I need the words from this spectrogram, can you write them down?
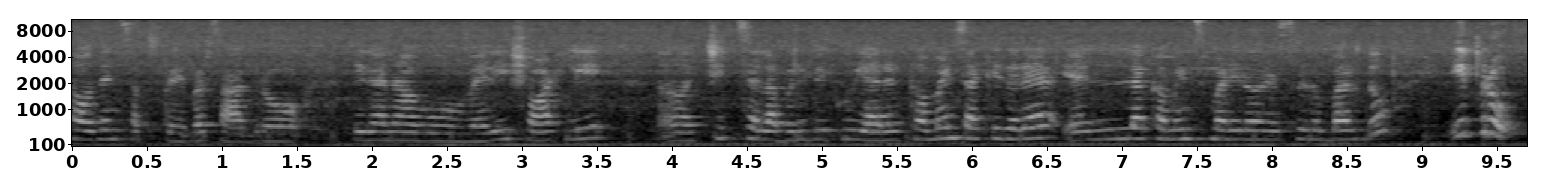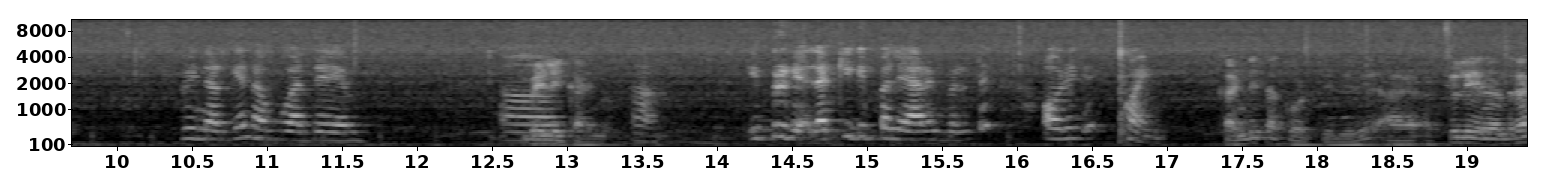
ಥೌಸಂಡ್ ಸಬ್ಸ್ಕ್ರೈಬರ್ಸ್ ಆದ್ರು ಈಗ ನಾವು ವೆರಿ ಶಾರ್ಟ್ಲಿ ಚಿಟ್ಸ್ ಎಲ್ಲ ಬರಿಬೇಕು ಯಾರ್ಯಾರು ಕಮೆಂಟ್ಸ್ ಹಾಕಿದ್ದಾರೆ ಎಲ್ಲ ಕಮೆಂಟ್ಸ್ ಮಾಡಿರೋರ ಹೆಸರು ಬರೆದು ಇಬ್ರು ವಿನ್ನರ್ಗೆ ನಾವು ಅದೇ ಹಾಂ ಇಬ್ಬರಿಗೆ ಲಕ್ಕಿ ಡಿಪ್ಪಲ್ಲಿ ಯಾರಿಗೆ ಬರುತ್ತೆ ಅವರಿಗೆ ಕಾಯಿನ್ ಖಂಡಿತ ಕೊಡ್ತಿದ್ದೀವಿ. ಆ್ಯಕ್ಚುಲಿ ಏನಂದರೆ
